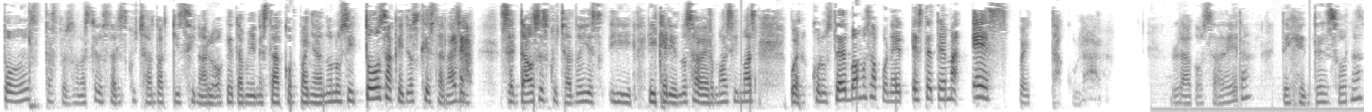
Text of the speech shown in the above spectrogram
todas estas personas que lo están escuchando aquí en Sinaloa, que también está acompañándonos, y todos aquellos que están allá, sentados escuchando y, y, y queriendo saber más y más. Bueno, con ustedes vamos a poner este tema espectacular. La gozadera de gente de zona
